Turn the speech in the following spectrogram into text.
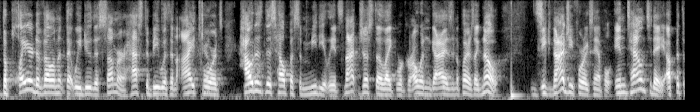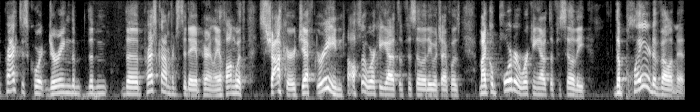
the player development that we do this summer has to be with an eye towards yep. how does this help us immediately? It's not just a like we're growing guys into players. Like no, Zeke Nnaji, for example, in town today, up at the practice court during the the the press conference today, apparently, along with shocker Jeff Green, also working out at the facility, which I was Michael Porter working out at the facility. The player development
